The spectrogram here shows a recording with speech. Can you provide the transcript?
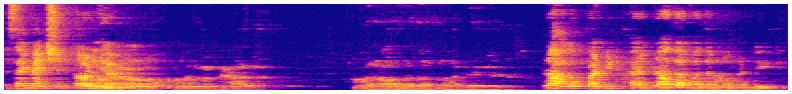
I mentioned earlier, As I mentioned earlier, know when we've had on all of them, I did it. Raghav Pandit had Radha Madan Mohan deity.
